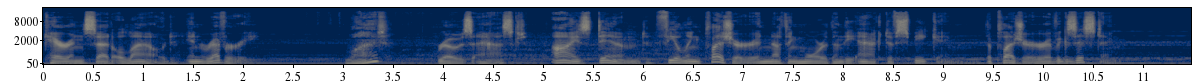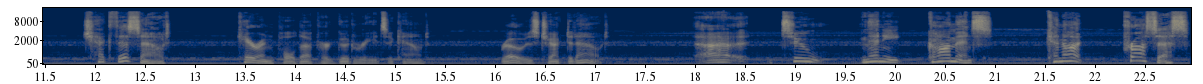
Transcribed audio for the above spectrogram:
Karen said aloud in reverie. What? Rose asked, eyes dimmed, feeling pleasure in nothing more than the act of speaking, the pleasure of existing. Check this out. Karen pulled up her Goodreads account. Rose checked it out. Uh, too many comments. Cannot process.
